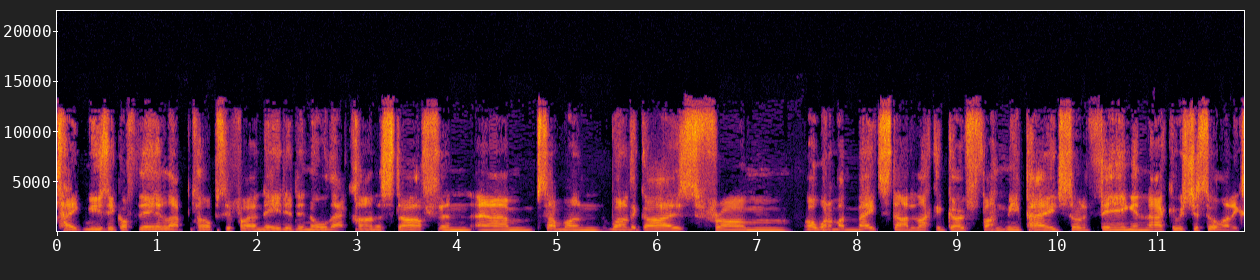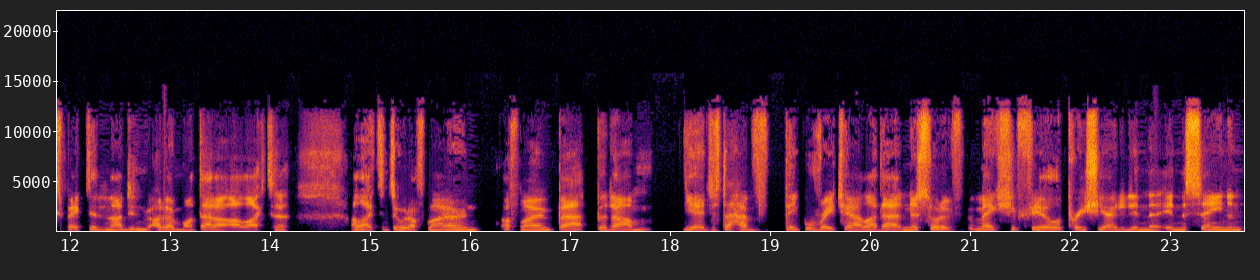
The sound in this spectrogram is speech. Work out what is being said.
take music off their laptops if I needed and all that kind of stuff. And um, someone, one of the guys from, or one of my mates started like a GoFundMe page sort of thing, and like it was just all unexpected. And I didn't, I don't want that. I, I like to, I like to do it off my own, off my own bat. But um, yeah, just to have people reach out like that, and it sort of makes you feel appreciated in the in the scene, and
